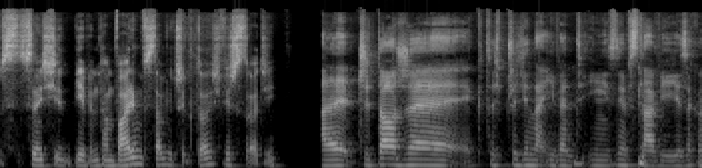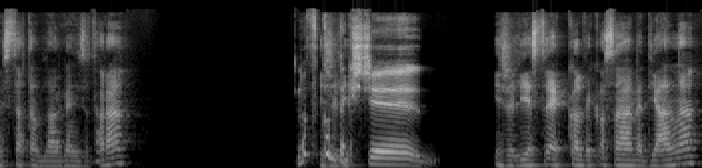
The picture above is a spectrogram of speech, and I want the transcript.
W sensie, nie wiem, tam warium wstawił czy ktoś? Wiesz co chodzi? Ale czy to, że ktoś przyjdzie na event i nic nie wstawi, jest jakąś stratą dla organizatora? No w Jeżeli- kontekście... Jeżeli jest to jakkolwiek osoba medialna,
